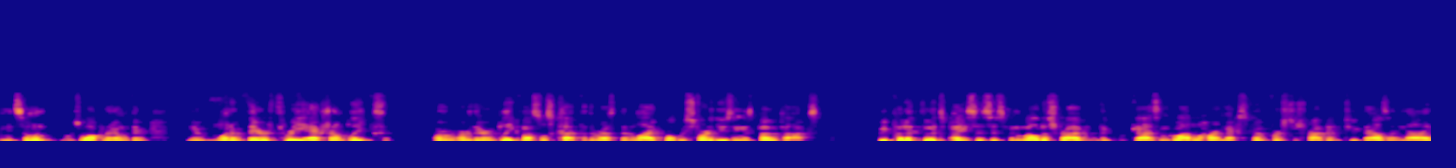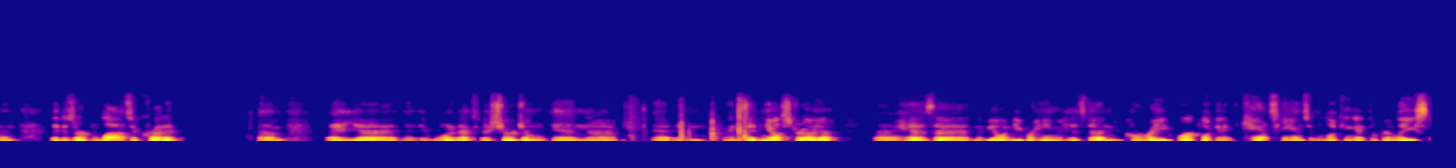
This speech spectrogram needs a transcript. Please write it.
I mean, someone was walking around with their, you know, one of their three external obliques or, or their oblique muscles cut for the rest of their life. What we started using is Botox. We put it through its paces. It's been well described. The guys in Guadalajara, Mexico, first described it in 2009, and they deserve lots of credit. Um, a, uh, a, surgeon in, uh, in in Sydney, Australia, uh, has uh, Nabeel Ibrahim has done great work looking at CAT scans and looking at the release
